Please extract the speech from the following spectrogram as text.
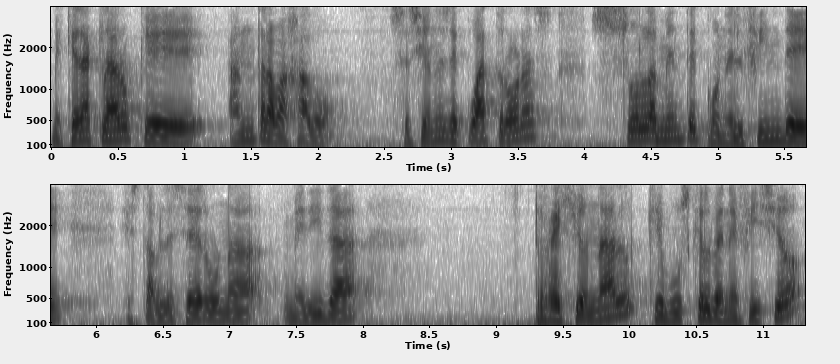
Me queda claro que han trabajado sesiones de cuatro horas solamente con el fin de establecer una medida regional que busque el beneficio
